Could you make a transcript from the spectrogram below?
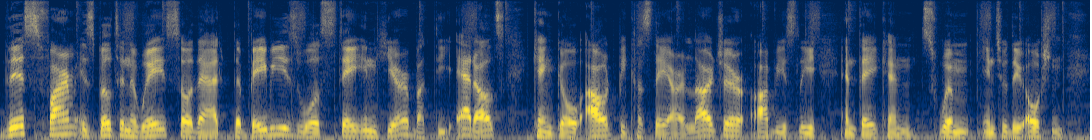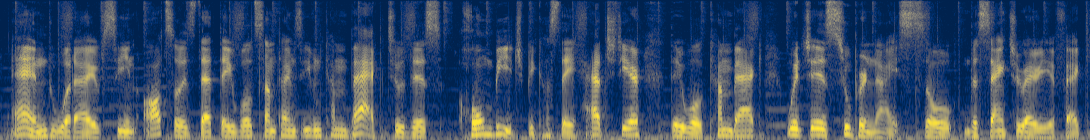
this farm is built in a way so that the babies will stay in here but the adults can go out because they are larger obviously and they can swim into the ocean. And what I've seen also is that they will sometimes even come back to this home beach because they hatched here, they will come back which is super nice. So the sanctuary effect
